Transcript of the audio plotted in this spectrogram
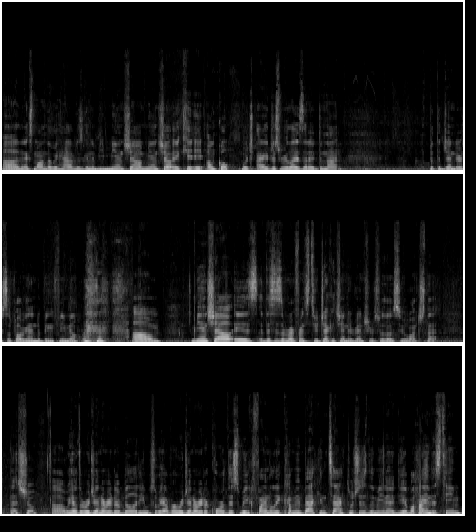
Uh, the next mon that we have is going to be Mienshao. Mienshao, aka Uncle, which I just realized that I did not put the gender, so it's probably gonna end up being female. um, Mienshao is this is a reference to Jackie Chan Adventures for those who watch that that show. Uh, we have the regenerator ability, so we have our regenerator core this week, finally coming back intact, which is the main idea behind this team.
